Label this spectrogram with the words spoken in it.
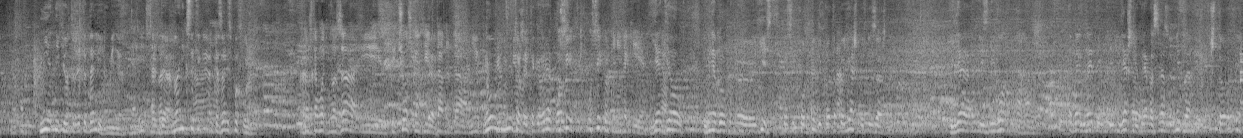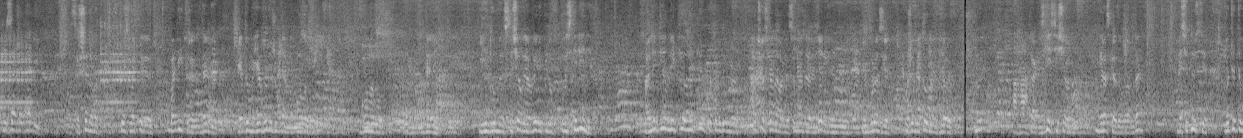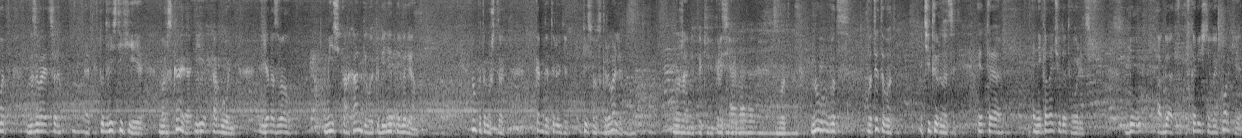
Нет, не Петр, это Дали у меня. Дали, Сальвадор. Да, но они, кстати, оказались похожи. Потому что вот глаза и прическа здесь, да, да, да, они Ну, прям мне тоже это говорят. но Усы, усы только не такие. Я Да. делал, у меня был, э, есть до сих пор кубик вот такой яшмы пейзажный. И я из него, на, на этой яшме прямо сразу видно, что пейзажи Дали. Совершенно вот, то есть вот э, палитра Дали. Я думаю, я вырежу прямо голову, голову Дали. И думаю, сначала я вылеплю в пластилине, а лепил, лепил, лепил, потом думаю, а что останавливаться, надо взять и в бронзе уже готово сделать. Ну, так, здесь еще не рассказывал вам, да? Значит, ну, вот это вот называется, тут две стихии, морская и огонь. Я назвал меч Архангела кабинетный вариант. Ну, потому что когда-то люди письма вскрывали ножами такими красивыми. Вот. Ну, вот, вот это вот 14. Это Николай Чудотворец. Был агат в коричневой корке,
